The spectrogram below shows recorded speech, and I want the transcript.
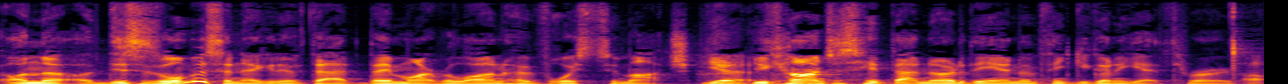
on the. This is almost a negative that they might rely on her voice too much. Yeah. you can't just hit that note at the end and think you're going to get through. Uh,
